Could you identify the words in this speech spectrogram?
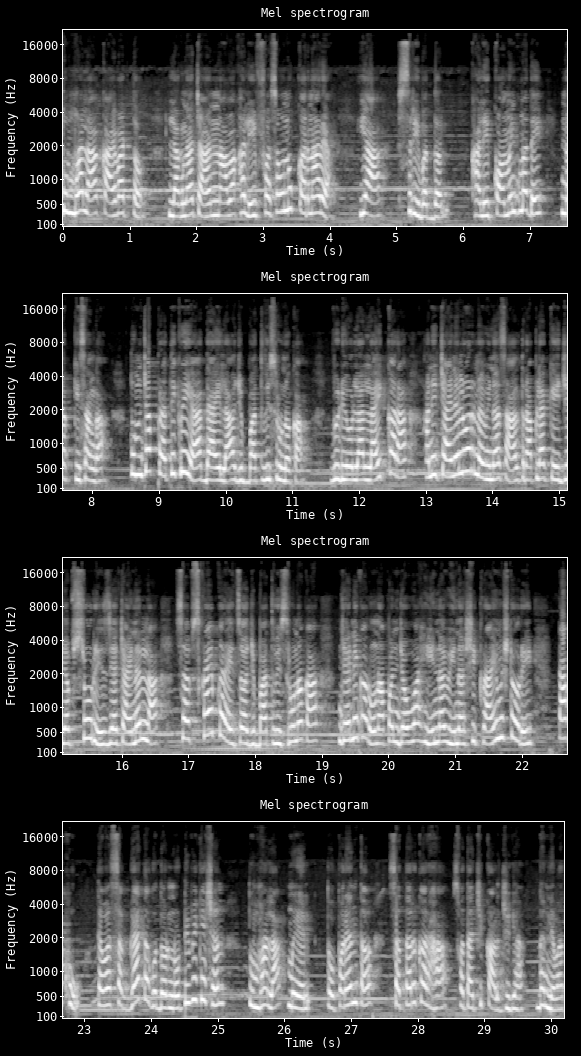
तुम्हाला काय वाटतं? लग्नाच्या नावाखाली फसवणूक करणाऱ्या या स्त्रीबद्दल खाली कॉमेंटमध्ये नक्की सांगा. तुमच्या प्रतिक्रिया द्यायला अजिबात विसरू नका. व्हिडिओला लाईक करा आणि चॅनलवर नवीन असाल तर आपल्या के जी एफ स्टोरीज या चॅनलला सबस्क्राईब करायचं अजिबात विसरू नका. जेणेकरून आपण जेव्हाही नवीन अशी क्राईम स्टोरी टाकू तेव्हा सगळ्यात अगोदर नोटिफिकेशन तुम्हाला मिळेल. तोपर्यंत सतर्क राहा स्वतःची काळजी घ्या. धन्यवाद.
